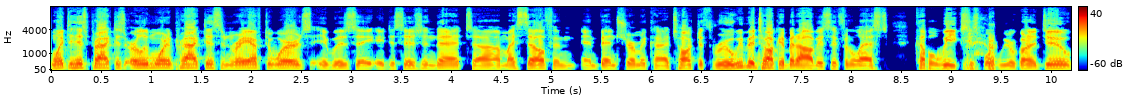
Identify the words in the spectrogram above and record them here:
Went to his practice, early morning practice, and right afterwards, it was a, a decision that uh, myself and, and Ben Sherman kind of talked it through. We've been talking about obviously for the last couple weeks, just what we were going to do,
